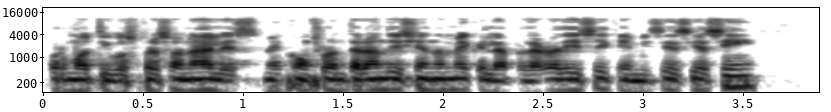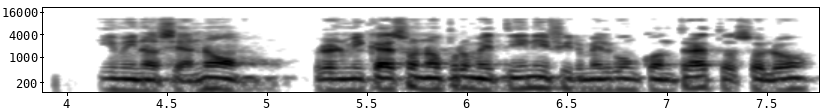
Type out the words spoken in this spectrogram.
por motivos personales. Me confrontaron diciéndome que la palabra dice que mi cese así y mi no sea no. Pero en mi caso no prometí ni firmé algún contrato, solo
